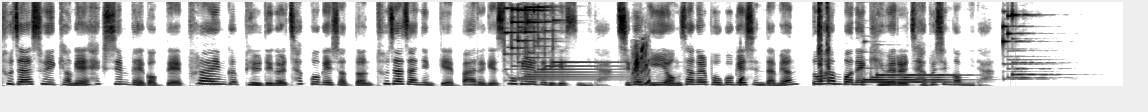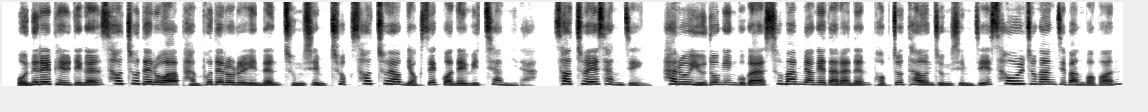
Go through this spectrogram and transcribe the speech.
투자 수익형의 핵심 100억대 프라임급 빌딩을 찾고 계셨던 투자자님께 빠르게 소개해드리겠습니다. 지금 이 영상을 보고 계신다면 또 한 번의 기회를 잡으신 겁니다. 오늘의 빌딩은 서초대로와 반포대로를 잇는 중심축 서초역 역세권에 위치합니다. 서초의 상징, 하루 유동인구가 수만 명에 달하는 법조타운 중심지 서울중앙지방법원,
